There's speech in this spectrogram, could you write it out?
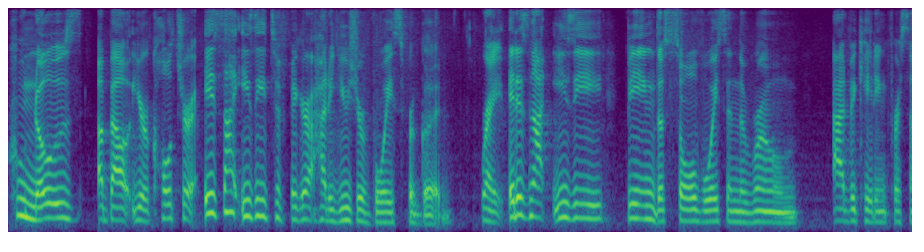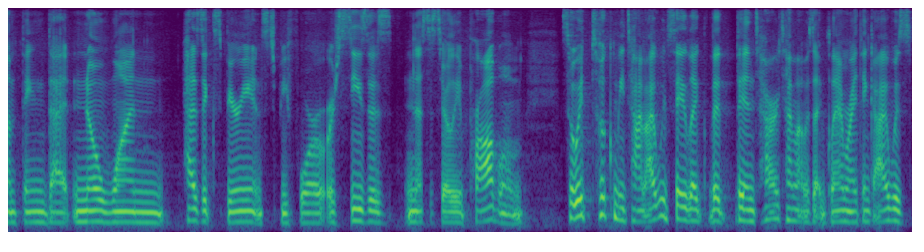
who knows about your culture. It's not easy to figure out how to use your voice for good. Right. It is not easy being the sole voice in the room advocating for something that no one has experienced before or sees as necessarily a problem. So it took me time. I would say like the, the entire time I was at Glamour, I think I was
